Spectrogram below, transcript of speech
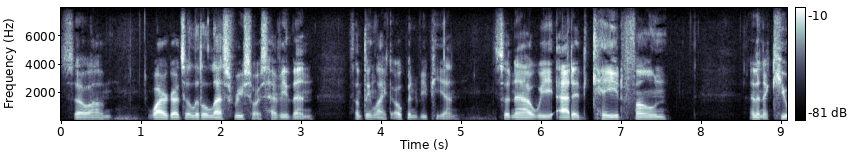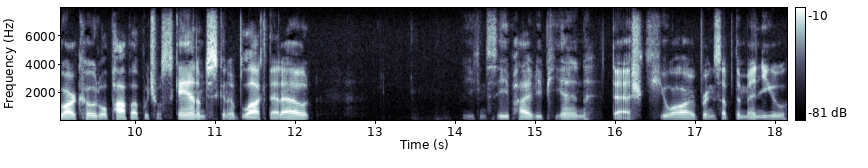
So um, WireGuard's a little less resource heavy than something like OpenVPN. So now we added CADE phone, and then a QR code will pop up which will scan. I'm just going to block that out. You can see PiVPN-QR brings up the menu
